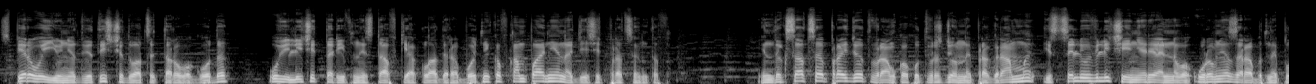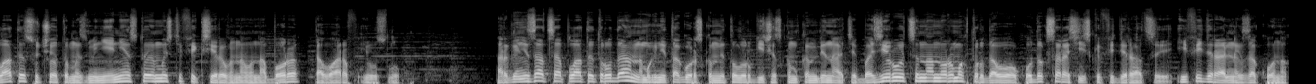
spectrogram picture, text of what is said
с 1 июня 2022 года увеличить тарифные ставки оклады работников компании на 10%. Индексация пройдет в рамках утвержденной программы и с целью увеличения реального уровня заработной платы с учетом изменения стоимости фиксированного набора товаров и услуг. Организация оплаты труда на Магнитогорском металлургическом комбинате базируется на нормах Трудового кодекса Российской Федерации и федеральных законах,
